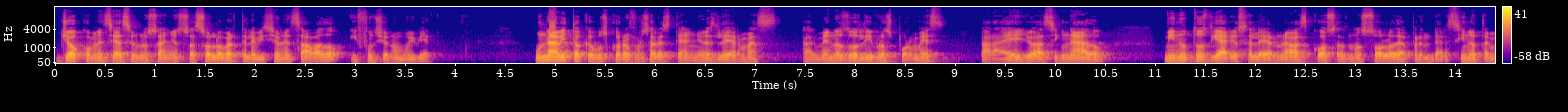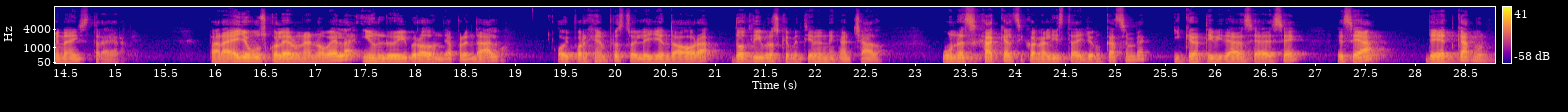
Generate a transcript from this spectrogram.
Yo comencé hace unos años a solo ver televisión el sábado y funcionó muy bien. Un hábito que busco reforzar este año es leer más, al menos dos libros por mes. Para ello, asignado minutos diarios a leer nuevas cosas, no solo de aprender, sino también a distraerme. Para ello busco leer una novela y un libro donde aprenda algo. Hoy, por ejemplo, estoy leyendo ahora dos libros que me tienen enganchado. Uno es Jaque al psicoanalista de John Kassenbeck y Creatividad SA de Ed Catmull,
